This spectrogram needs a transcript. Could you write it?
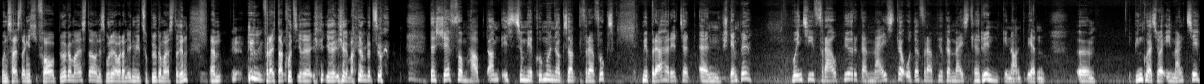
Und es das heißt eigentlich Frau Bürgermeister und es wurde aber dann irgendwie zur Bürgermeisterin. Ähm, vielleicht da kurz Ihre, Ihre, Ihre Meinung dazu. Der Chef vom Hauptamt ist zu mir gekommen und hat gesagt, Frau Fuchs, wir brauchen jetzt einen Stempel. Wollen Sie Frau Bürgermeister oder Frau Bürgermeisterin genannt werden? Ähm, ich bin quasi so eine Emanze.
